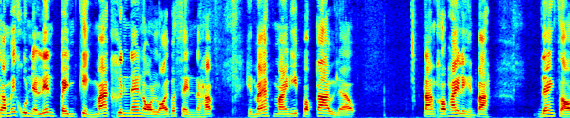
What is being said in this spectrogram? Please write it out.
ทำให้คุณเนี่ยเล่นเป็นเก่งมากขึ้นแน่นอนร้อยเปอร์เซ็นต์นะครับ เห็นไหมไม้นี้ปอกเก้าอีกแล้ว ตามเขาไพ่เลยเห็นปะแดงสอง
